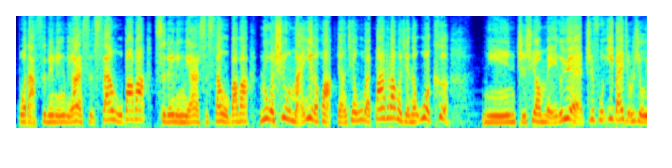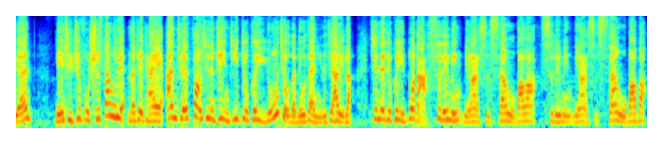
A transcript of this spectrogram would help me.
拨打四零零零二四三五八八四零零零二四三五八八，如果试用满意的话，两千五百八十八块钱的沃克，您只需要每个月支付一百九十九元。连续支付十三个月，那这台安全放心的直饮机就可以永久的留在你的家里了。现在就可以拨打四零零零二四三五八八四零零零二四三五八八。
